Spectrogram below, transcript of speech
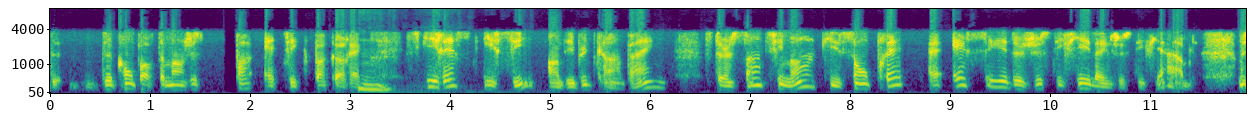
de, de comportement juste pas éthique, pas correct. Hmm. Ce qui reste ici, en début de campagne, c'est un sentiment qu'ils sont prêts à essayer de justifier l'injustifiable. M.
